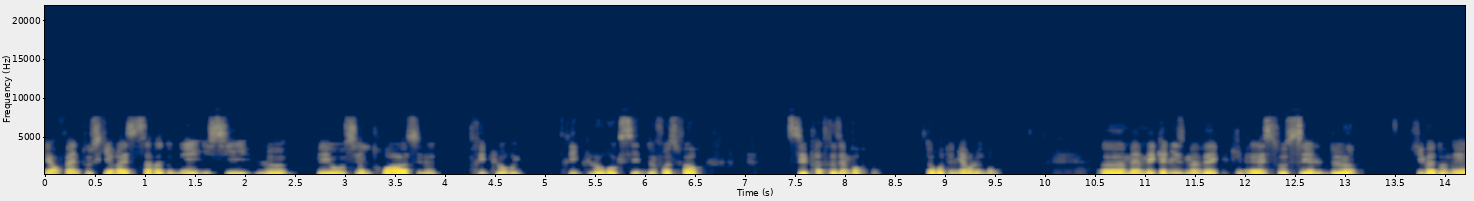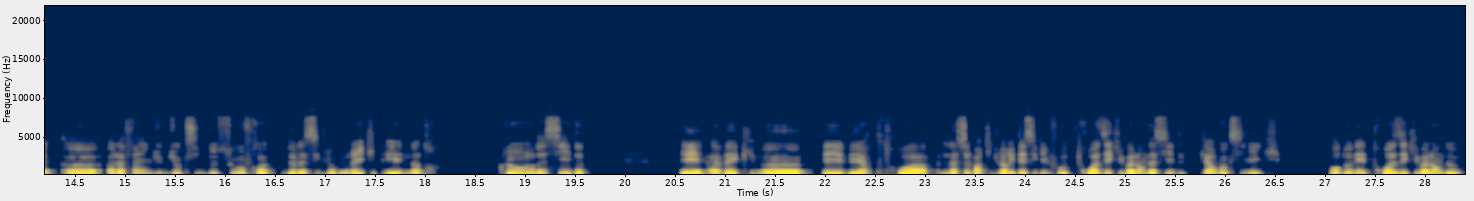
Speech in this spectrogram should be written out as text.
Et enfin, tout ce qui reste, ça va donner ici le POCl3, c'est le trichloroxyde de phosphore. C'est pas très important de retenir le nom. Euh, même mécanisme avec SOCl2 qui va donner euh, à la fin du dioxyde de soufre, de l'acide chlorhydrique et notre chlorure d'acide. Et avec euh, PBr3, la seule particularité, c'est qu'il faut trois équivalents d'acide carboxylique pour donner trois équivalents de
